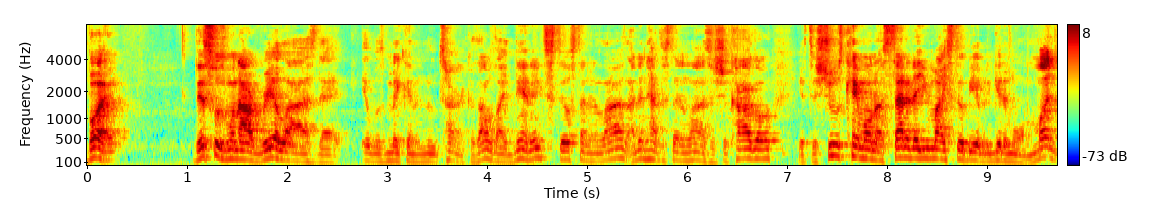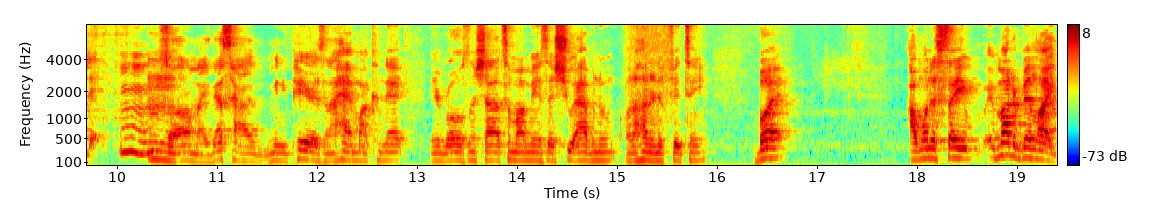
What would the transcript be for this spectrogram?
but this was when I realized that it was making a new turn because I was like, damn, they still standing in lines. I didn't have to stand in lines in Chicago. If the shoes came on a Saturday, you might still be able to get them on Monday. So I'm like, that's how many pairs. And I had my connect in Roseland. Shout out to my man at Shoe Avenue on 115. But I want to say it might have been like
